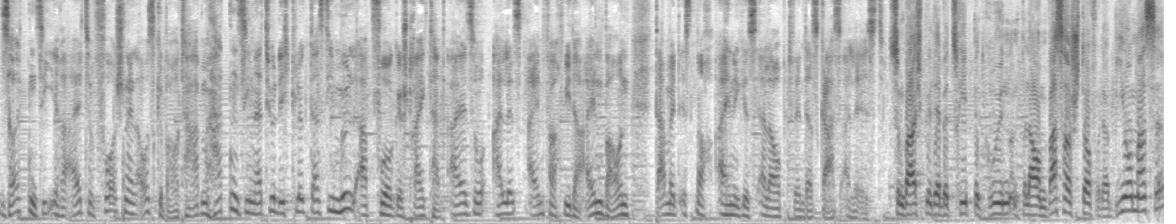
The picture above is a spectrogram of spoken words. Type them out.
Sollten Sie Ihre alte vorschnell ausgebaut haben, haben, hatten sie natürlich Glück, dass die Müllabfuhr gestreikt hat. Also alles einfach wieder einbauen. Damit ist noch einiges erlaubt, wenn das Gas alle ist. Zum Beispiel der Betrieb mit grünem und blauem Wasserstoff oder Biomasse.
